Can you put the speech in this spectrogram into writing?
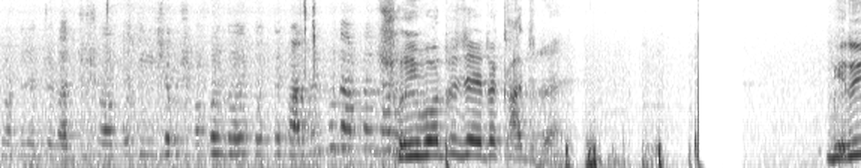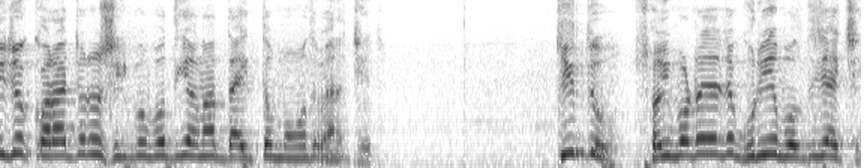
ভট্টাচার্য রাজ্য সভাপতি হিসেবে সফলভাবে করতে পারবেন বলে আপনার ধারণা? শৈবটে যে এটা কাজ নয়। বিনিয়োগ করার জন্য শিল্পপতি আনার দায়িত্ব মমতা ব্যানার্জির। কিন্তু শৈবটে যে ঘুরিয়ে বলতে চাইছে,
